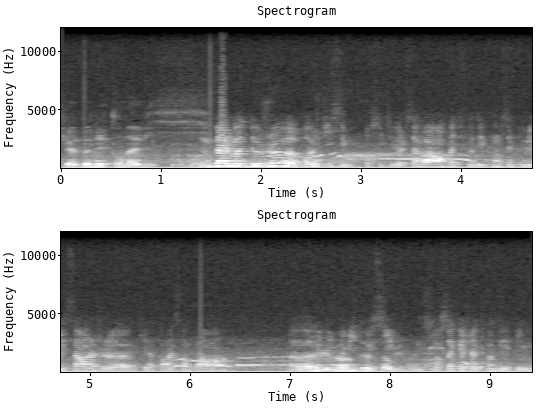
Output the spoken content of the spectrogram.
tu as donné ton avis. Donc là, le mode de jeu, bon, je dis, c'est pour ceux qui veulent savoir, en fait, il faut défoncer tous les singes euh, qui apparaissent un par un. Euh, le plus vite possible. C'est pour ça qu'à chaque fois que j'ai fini,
